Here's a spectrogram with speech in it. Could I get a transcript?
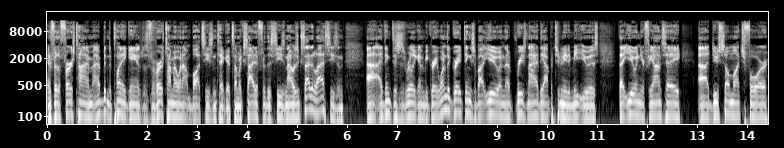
and for the first time, I've been to plenty of games, but for the first time, I went out and bought season tickets. I'm excited for this season. I was excited last season. Uh, I think this is really going to be great. One of the great things about you, and the reason I had the opportunity to meet you, is that you and your fiance uh, do so much for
